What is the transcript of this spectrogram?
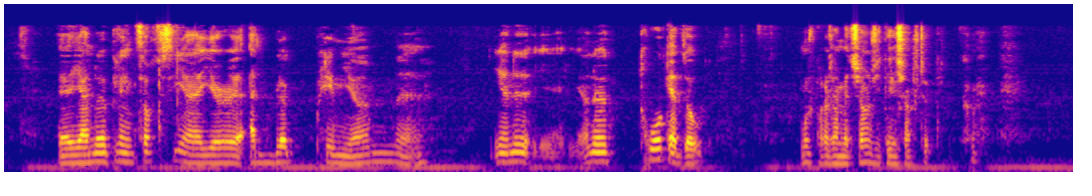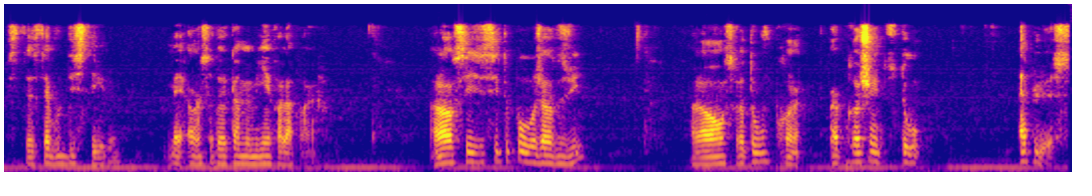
Euh, il y en a plein de sortes ici. Hein. Il y a AdBlock Premium. Euh, il y en a, a 3-4 autres. Moi je pourrais jamais de chance, j'ai téléchargé tout. C'était à vous de décider. Là. Mais ça doit quand même bien faire. Alors, c'est tout pour aujourd'hui. Alors, on se retrouve pour un, prochain tuto. A plus.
